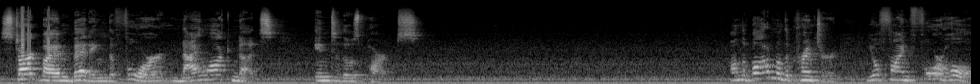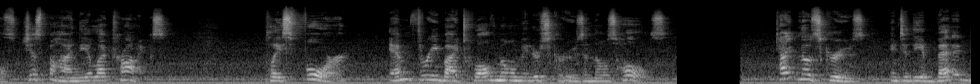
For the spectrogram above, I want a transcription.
Start by embedding the four nylock nuts into those parts. On the bottom of the printer, you'll find four holes just behind the electronics. Place four M3 by 12 millimeter screws in those holes. Tighten those screws into the embedded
